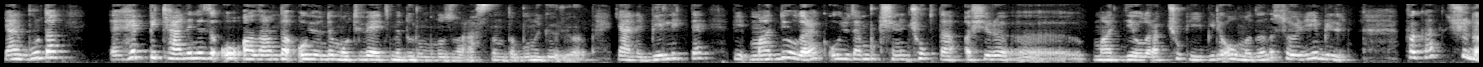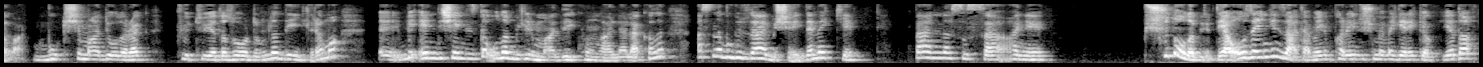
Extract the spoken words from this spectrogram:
Yani burada hep bir kendinizi o alanda o yönde motive etme durumunuz var aslında bunu görüyorum. Yani birlikte bir maddi olarak o yüzden bu kişinin çok da aşırı e, maddi olarak çok iyi biri olmadığını söyleyebilirim. Fakat şu da var. Bu kişi maddi olarak kötü ya da zor durumda değildir ama e, bir endişeniz de olabilir maddi konularla alakalı. Aslında bu güzel bir şey. Demek ki ben nasılsa hani şu da olabilirdi. Ya o zengin zaten benim parayı düşünmeme gerek yok. Ya da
